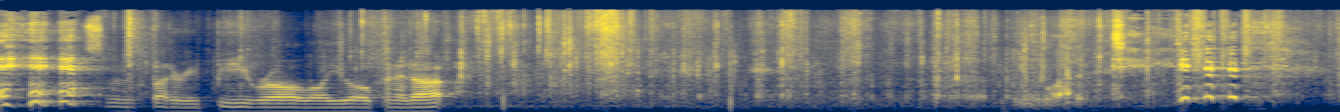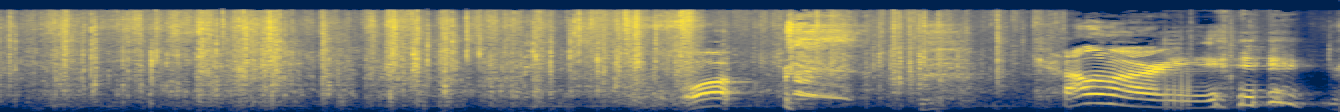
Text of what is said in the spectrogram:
smooth, buttery B roll while you open it up. What? Calamari.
